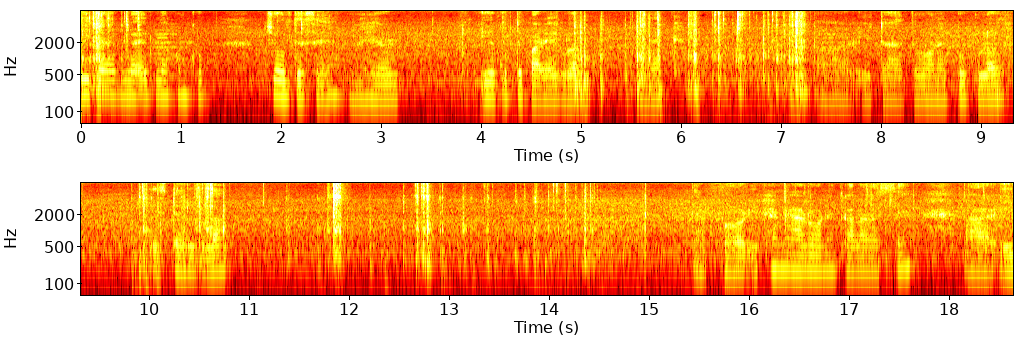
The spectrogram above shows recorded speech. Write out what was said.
এইটা এগুলো এগুলো এখন খুব চলতেছে মানে হেয়ার ইয়ে করতে পারে এগুলো। এটা তো অনেক পপুলার স্টাইলগুলা তারপর এখানে আরও অনেক কালার আছে। আর এই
